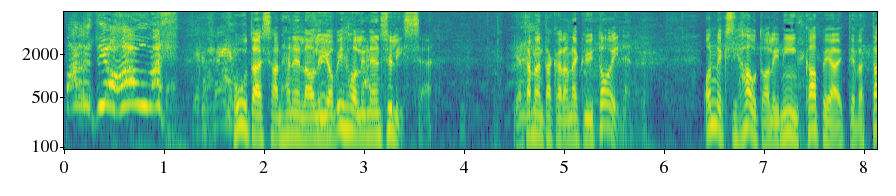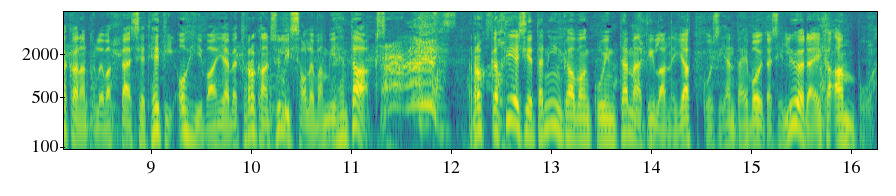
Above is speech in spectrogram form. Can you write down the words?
Partio haumas! Huutaessaan hänellä oli jo vihollinen sylissään. Ja tämän takana näkyi toinen. Onneksi hauta oli niin kapea, etteivät takana tulevat päässeet heti ohi, vaan jäivät Rokan sylissä olevan miehen taakse. Rokka tiesi, että niin kauan kuin tämä tilanne jatkuisi, häntä ei voitaisi lyödä eikä ampua.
